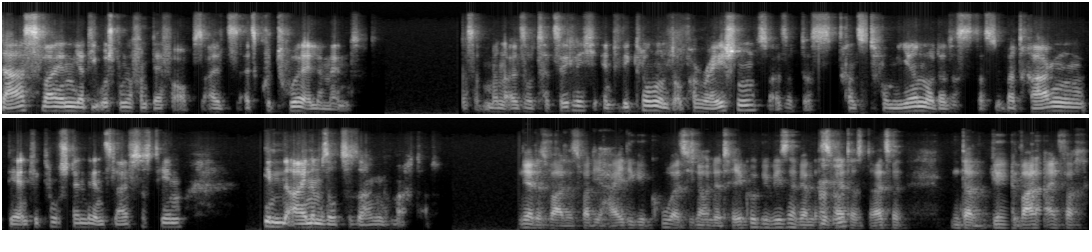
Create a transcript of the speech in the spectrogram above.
das waren ja die Ursprünge von DevOps als, als Kulturelement dass man also tatsächlich Entwicklung und Operations, also das Transformieren oder das, das Übertragen der Entwicklungsstände ins Live-System in einem sozusagen gemacht hat. Ja, das war, das war die heilige Kuh, als ich noch in der Telco gewesen bin. Wir haben das mhm. 2013 und da, wir waren einfach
